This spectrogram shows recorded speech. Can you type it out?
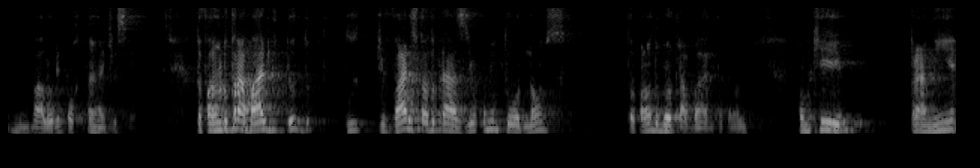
um valor importante. Estou assim. falando do trabalho do, do, de vários estados do Brasil como um todo, não estou falando do meu trabalho, estou falando como que, para mim, é,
